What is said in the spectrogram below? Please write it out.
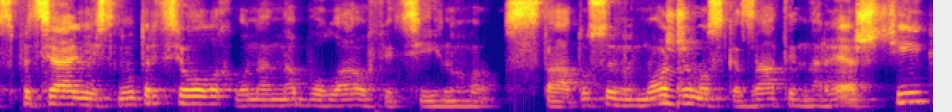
спеціальність нутриціолог вона набула офіційного статусу. Ми можемо сказати нарешті.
